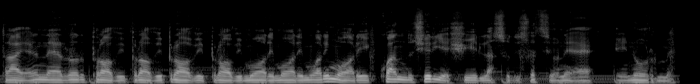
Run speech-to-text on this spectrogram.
trial and error, provi, provi, provi, provi, muori, muori, muori, muori, quando ci riesci la soddisfazione è enorme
